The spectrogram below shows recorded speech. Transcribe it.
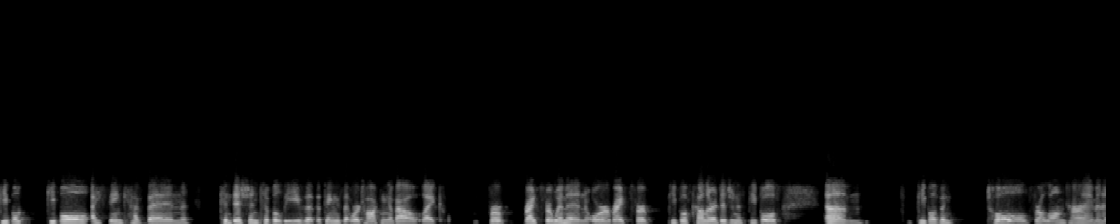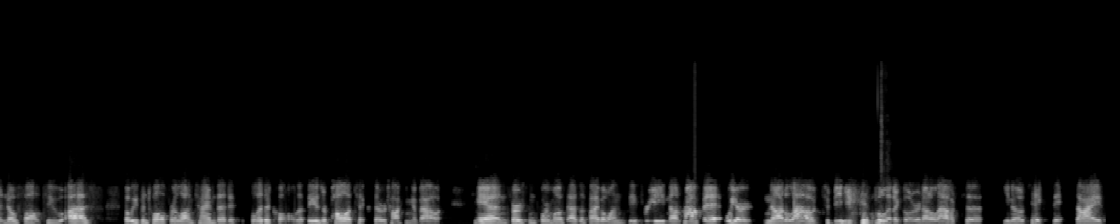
people people I think have been conditioned to believe that the things that we're talking about, like for rights for women or rights for people of color, indigenous peoples. Um, people have been told for a long time, and at no fault to us, but we've been told for a long time that it's political, that these are politics that we're talking about. Hmm. And first and foremost, as a 501c3 nonprofit, we are not allowed to be political. We're not allowed to, you know, take sides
